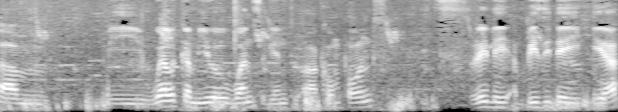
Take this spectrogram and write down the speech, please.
um, we welcome you once again to our compound. It's really a busy day here.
